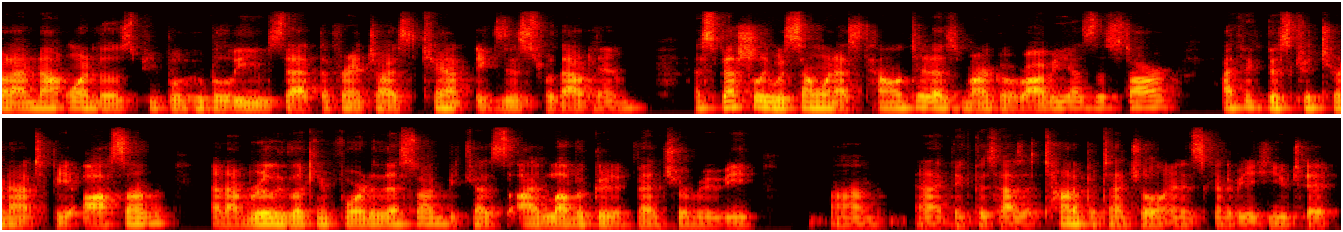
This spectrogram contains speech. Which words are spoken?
but I'm not one of those people who believes that the franchise can't exist without him, especially with someone as talented as Margot Robbie as the star. I think this could turn out to be awesome, and I'm really looking forward to this one because I love a good adventure movie, um, and I think this has a ton of potential and it's going to be a huge hit.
